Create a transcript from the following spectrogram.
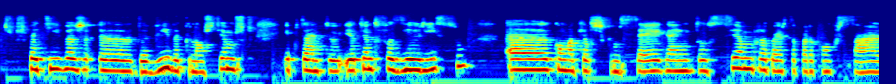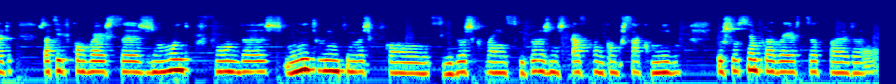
as perspectivas uh, da vida que nós temos e, portanto, eu tento fazer isso uh, com aqueles que me seguem, estou sempre aberta para conversar. Já tive conversas muito profundas, muito íntimas com seguidores que vêm, seguidoras neste caso, que vêm conversar comigo. Eu estou sempre aberta para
